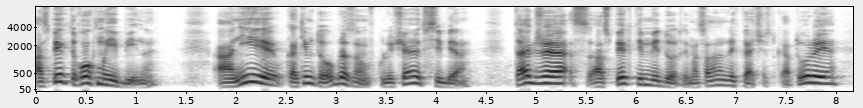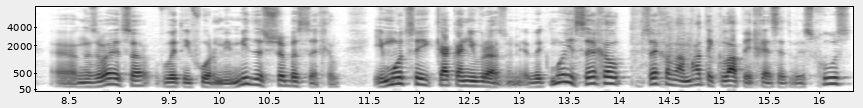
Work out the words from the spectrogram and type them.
аспекты хохма и бина – они каким-то образом включают в себя также аспекты медот, эмоциональных качеств, которые э, называются в этой форме мидас шебесехел, эмоции, как они в разуме. Век мой сехел, сехел аматы клапы хесет весхус,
